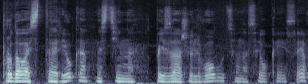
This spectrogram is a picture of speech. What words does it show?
Продалась тарілка настінна пейзажі Львову. Це у нас ЛКСФ.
